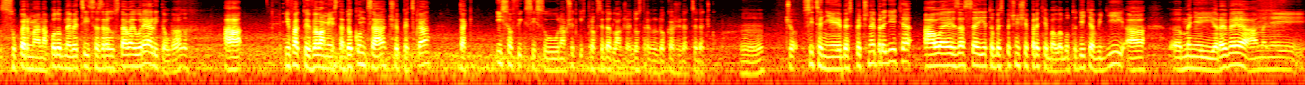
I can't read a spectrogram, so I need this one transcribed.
Superman a podobné veci sa zrazu stávajú realitou. Áno. A nefaktuje veľa miesta. Dokonca, čo je pecka, tak Isofixy sú na všetkých troch sedadlách, že aj do stredu dokáže dať sedačku. Mhm. Čo síce nie je bezpečné pre dieťa, ale zase je to bezpečnejšie pre teba, lebo to dieťa vidí a e, menej reve a menej...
